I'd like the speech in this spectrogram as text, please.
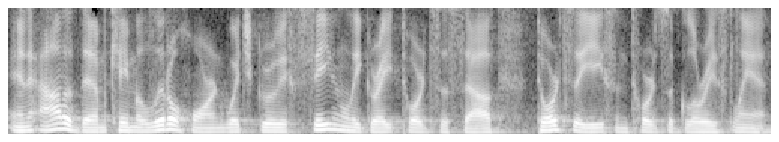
And out of them came a little horn which grew exceedingly great towards the south, towards the east, and towards the glorious land.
